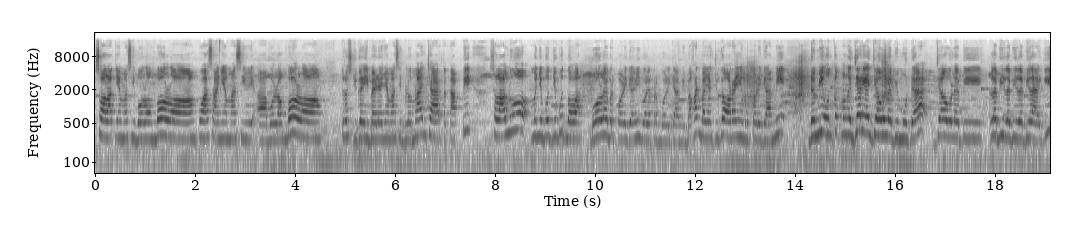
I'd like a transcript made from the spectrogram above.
sholatnya masih bolong-bolong puasanya masih uh, bolong-bolong terus juga ibadahnya masih belum lancar tetapi selalu menyebut-nyebut bahwa boleh berpoligami, boleh berpoligami. Bahkan banyak juga orang yang berpoligami demi untuk mengejar yang jauh lebih mudah, jauh lebih lebih lebih lebih lagi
